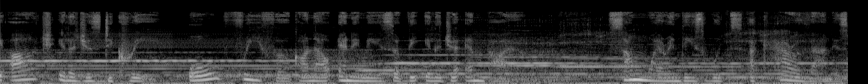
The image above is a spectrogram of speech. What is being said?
the Arch-Illager's decree, all free folk are now enemies of the Illager Empire. Somewhere in these woods, a caravan is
